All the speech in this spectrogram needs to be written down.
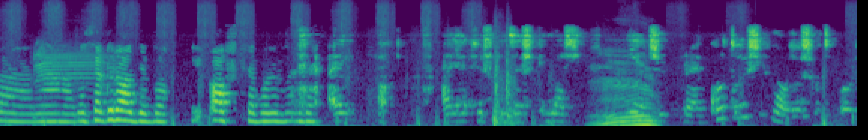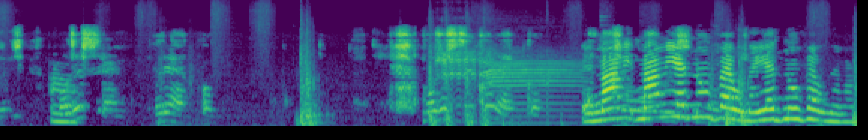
na, na zagrody, bo i owce, bo już będę... Ej, a, a jak już kucasz i masz mieczyk w ręku, to już ich możesz otworzyć. A. Możesz rę ręką. Możesz tylko. Yy, mam, mam jedną wełnę, jedną wełnę mam.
